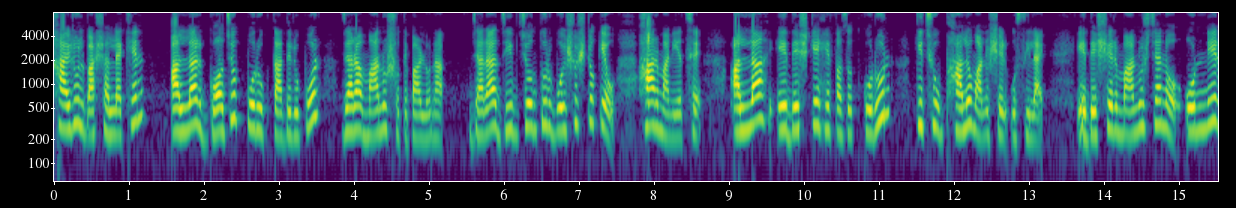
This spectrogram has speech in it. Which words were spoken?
খায়রুল বাসাল লেখেন, আল্লাহর গজব পড়ুক তাদের উপর, যারা মানুষ হতে পারল না। যারা জীবজন্তুর বৈশিষ্ট্যকেও হার মানিয়েছে। আল্লাহ এ দেশকে হেফাজত করুন কিছু ভালো মানুষের উসিলায়। এ দেশের মানুষ যেন অন্যের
